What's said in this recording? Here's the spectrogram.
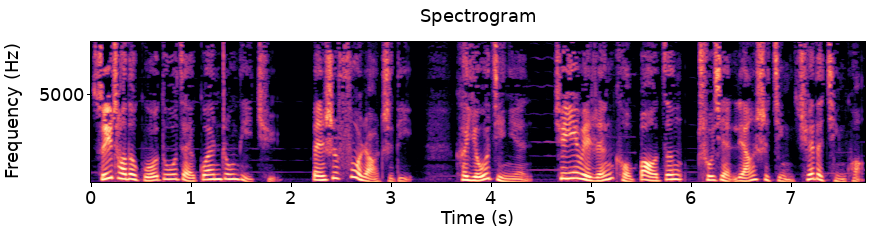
隋朝的国都在关中地区，本是富饶之地，可有几年却因为人口暴增，出现粮食紧缺的情况。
